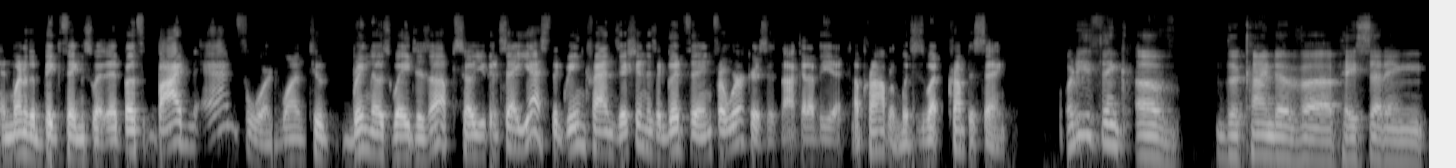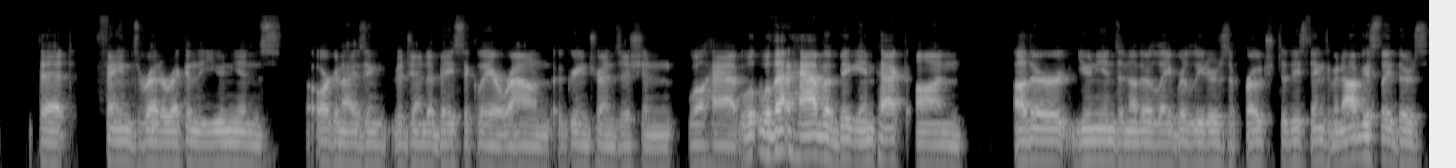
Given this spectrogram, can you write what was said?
and one of the big things with it, both Biden and Ford wanted to bring those wages up. So you can say, yes, the green transition is a good thing for workers. It's not going to be a, a problem, which is what Trump is saying. What do you think of the kind of uh, pace setting that Fain's rhetoric and the unions organizing agenda basically around a green transition will have will, will that have a big impact on other unions and other labor leaders approach to these things i mean obviously there's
